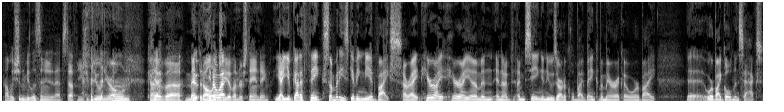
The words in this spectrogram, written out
probably shouldn't be listening to that stuff, and you should be doing your own kind Yeah. of uh, You- you methodology know of understanding. yeah, you've got to think. Somebody's giving me advice. All right, here I here I am, and and I've, I'm seeing a news article by Bank of America or by uh, or by Goldman Sachs,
